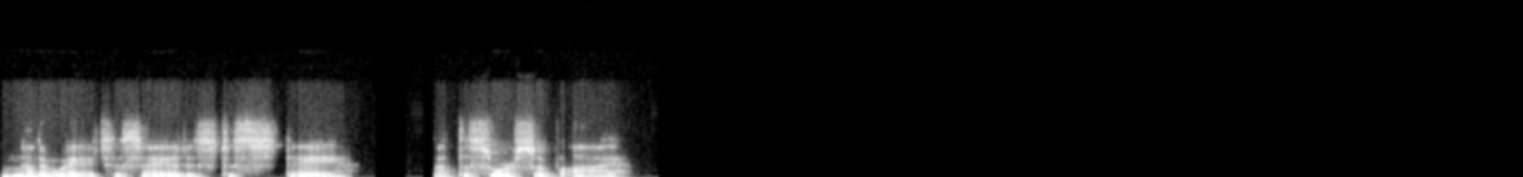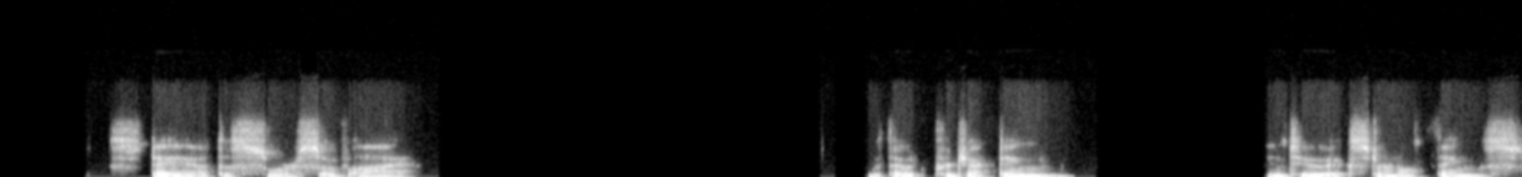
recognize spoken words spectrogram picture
Another way to say it is to stay at the source of I. Stay at the source of I. without projecting into external things.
